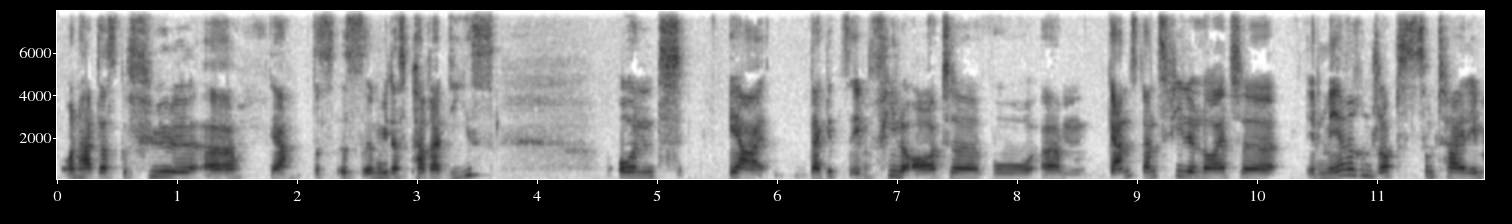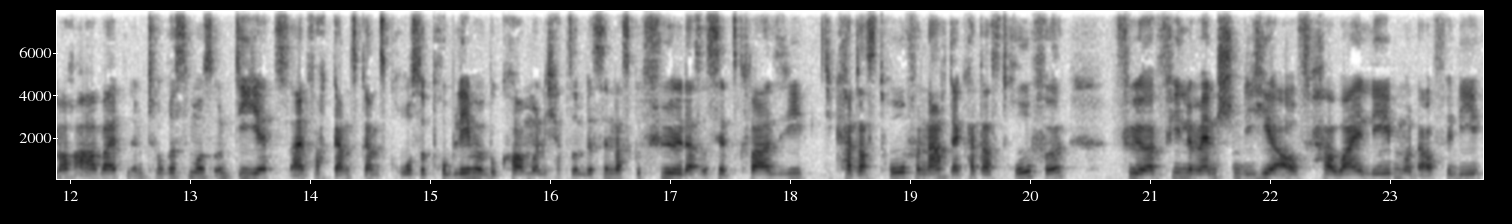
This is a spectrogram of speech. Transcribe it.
und hat das Gefühl, äh, ja, das ist irgendwie das Paradies. Und ja, da gibt es eben viele Orte, wo ähm, ganz, ganz viele Leute in mehreren Jobs zum Teil eben auch arbeiten im Tourismus und die jetzt einfach ganz, ganz große Probleme bekommen. Und ich hatte so ein bisschen das Gefühl, das ist jetzt quasi die Katastrophe nach der Katastrophe für viele Menschen, die hier auf Hawaii leben und auch für die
